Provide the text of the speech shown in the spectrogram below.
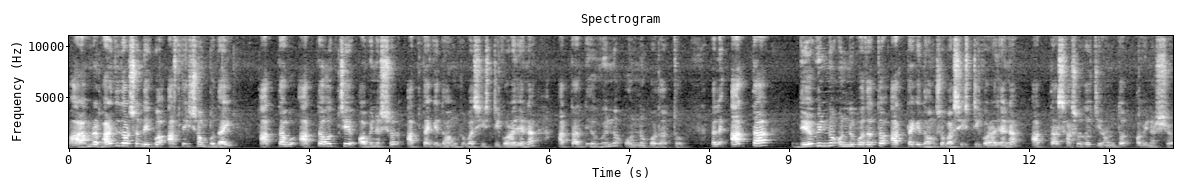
আমরা ভারতীয় দর্শন দেখব আস্তিক সম্প্রদায় আত্মা আত্মা হচ্ছে অবিনশ্বর, আত্মাকে ধ্বংস বা সৃষ্টি করা যায় না, আত্মার দেহভিন্ন অন্য পদার্থ। তাহলে আত্মা দেহভিন্ন অন্য পদার্থ, আত্মাকে ধ্বংস বা সৃষ্টি করা যায় না আত্মা শাশ্বত চিরন্তন অবিনশ্বর।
